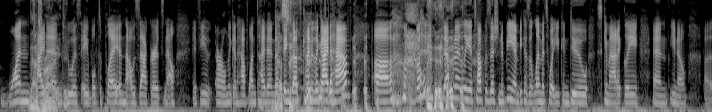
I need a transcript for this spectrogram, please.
one That's tight right. end who was able to play, and that was Zach Ertz. Now, if you are only going to have one tight end, I think that's kind of the guy to have. Uh, but it's definitely a tough position to be in because it limits what you can do schematically and, you know, uh,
